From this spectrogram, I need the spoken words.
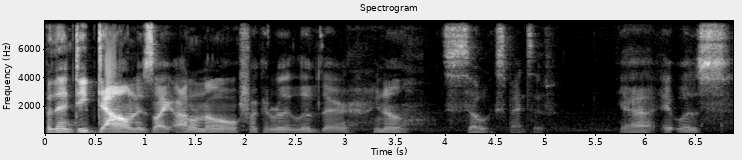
but then deep down is like I don't know if I could really live there. You know? It's so expensive. Yeah, it was.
